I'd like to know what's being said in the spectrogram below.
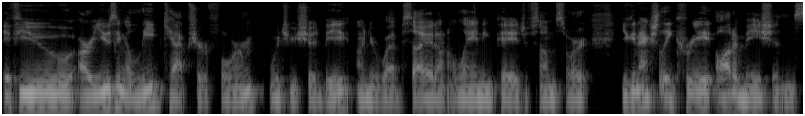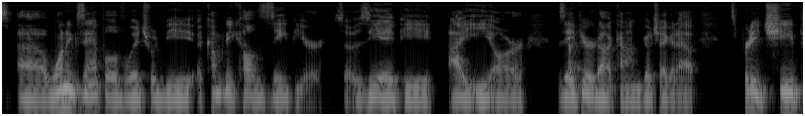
if you are using a lead capture form, which you should be on your website on a landing page of some sort, you can actually create automations. Uh, one example of which would be a company called Zapier. So Z A P I E R, zapier.com. Go check it out. It's pretty cheap.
